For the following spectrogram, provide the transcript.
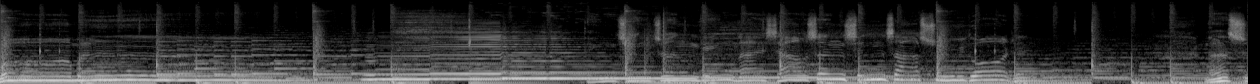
我们，听青春迎来笑声，羡煞许多人。那是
